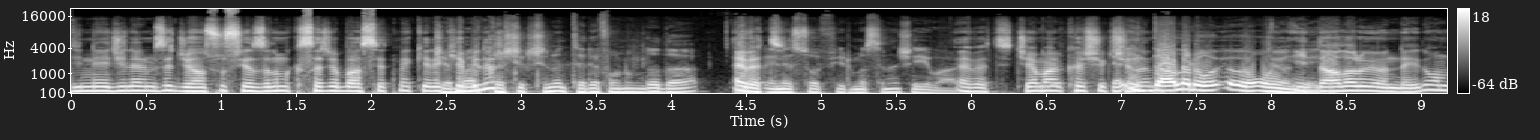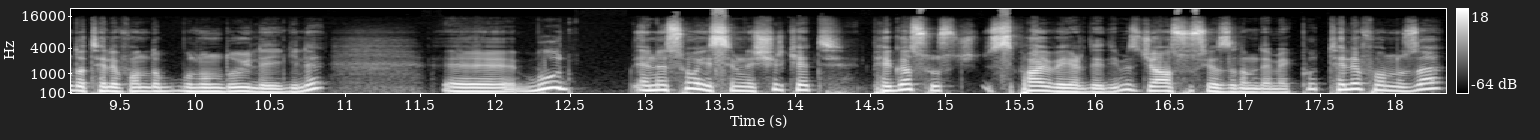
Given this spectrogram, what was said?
dinleyicilerimize casus yazılımı kısaca bahsetmek gerekebilir. Cemal Kaşıkçı'nın telefonunda da Evet. NSO firmasının şeyi var. Evet, Cemal Kaşıkçı'nın iddialar o, o, o yöndeydi. iddialar o yöndeydi. Onun da telefonda bulunduğu ile ilgili. Ee, bu NSO isimli şirket Pegasus Spyware dediğimiz casus yazılım demek bu. Telefonunuza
